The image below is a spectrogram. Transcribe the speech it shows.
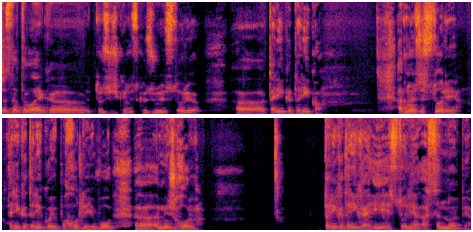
перше ставте лайк, е, трошечки розкажу історію. Е, Таріка Таріко. Одну из историй Тарика Тарико и походу его э, меж гор. Тарика Тарика и история о Сенобі.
